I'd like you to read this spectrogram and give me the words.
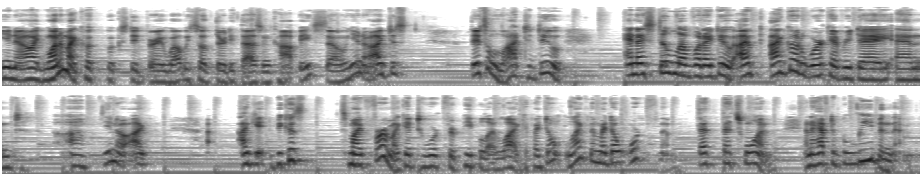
You know, I, one of my cookbooks did very well. We sold thirty thousand copies. So you know, I just there's a lot to do, and I still love what I do. I I go to work every day, and uh, you know, I I get because it's my firm. I get to work for people I like. If I don't like them, I don't work for them. That that's one, and I have to believe in them.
